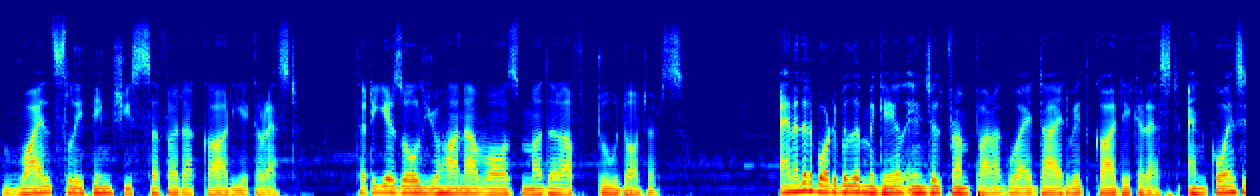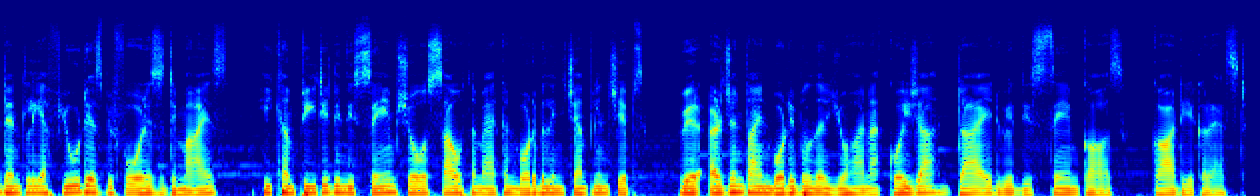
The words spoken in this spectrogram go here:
while sleeping she suffered a cardiac arrest. 30 years old Johanna was mother of two daughters. Another bodybuilder Miguel Angel from Paraguay died with cardiac arrest and coincidentally a few days before his demise, he competed in the same show South American Bodybuilding Championships where Argentine bodybuilder Johanna Coija died with the same cause, cardiac arrest.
